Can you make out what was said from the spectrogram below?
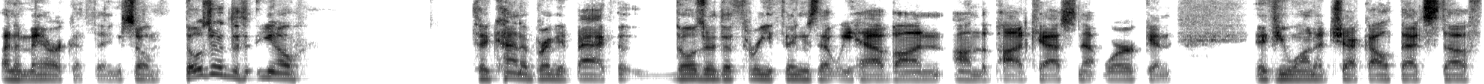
an America thing. So those are the you know to kind of bring it back. Those are the three things that we have on on the podcast network. And if you want to check out that stuff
